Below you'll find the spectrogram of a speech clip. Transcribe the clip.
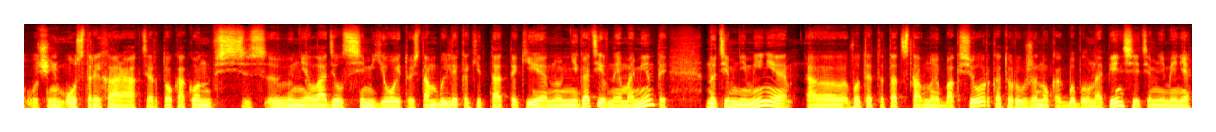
очень острый характер, то, как он не ладил с семьей, то есть там были какие-то такие, ну, негативные моменты, но тем не менее э, вот этот отставной боксер, который уже, ну, как бы был на пенсии, тем не менее,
